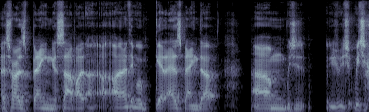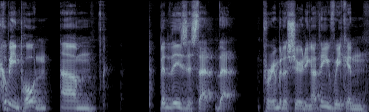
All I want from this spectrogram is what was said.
as far as banging us up. I I, I don't think we'll get as banged up, um, which is which, which could be important. Um, but it is just that that perimeter shooting. I think if we can,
